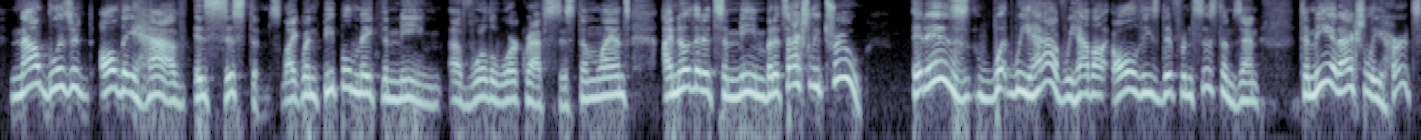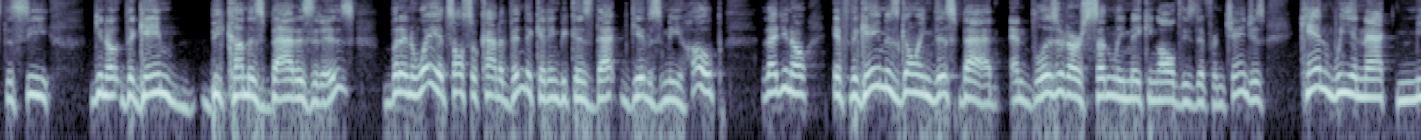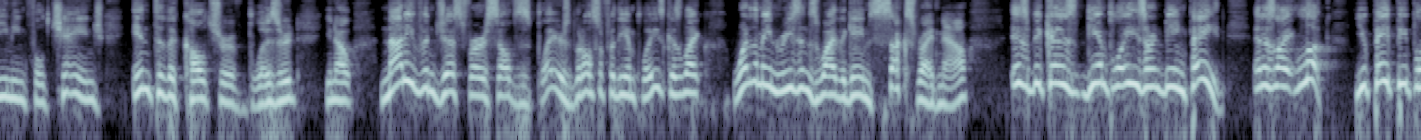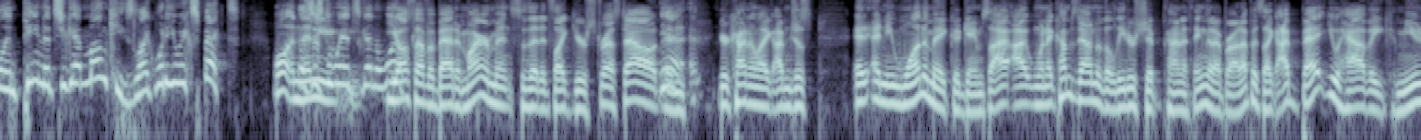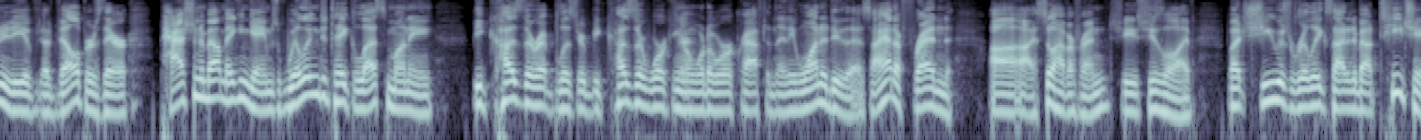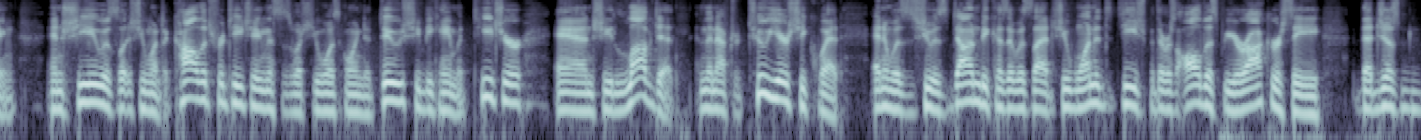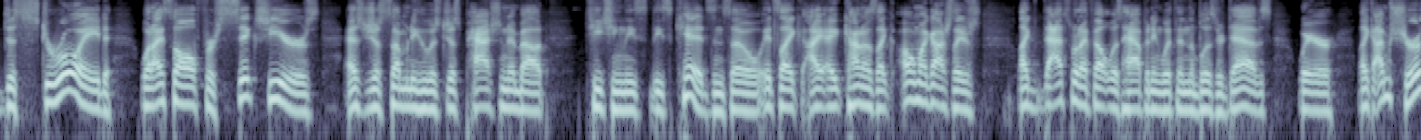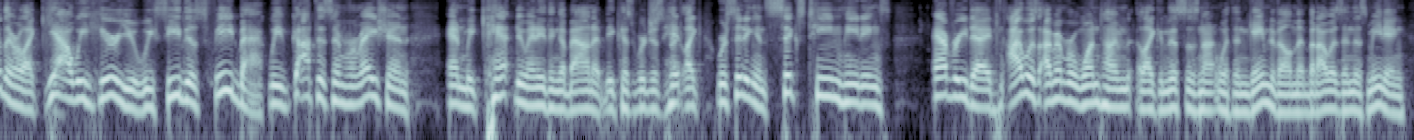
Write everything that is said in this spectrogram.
now Blizzard, all they have is systems. Like when people make the meme of World of Warcraft system lands, I know that it's a meme, but it's actually true it is what we have. We have all these different systems. And to me, it actually hurts to see, you know, the game become as bad as it is. But in a way, it's also kind of vindicating because that gives me hope that, you know, if the game is going this bad and Blizzard are suddenly making all these different changes, can we enact meaningful change into the culture of Blizzard? You know, not even just for ourselves as players, but also for the employees. Because, like, one of the main reasons why the game sucks right now is because the employees aren't being paid. And it's like, look, you pay people in peanuts, you get monkeys. Like, what do you expect? Well, and That's then just you, the way it's going to work. You also have a bad environment so that it's like you're stressed out yeah. and you're kind of like, I'm just, and, and you want to make good games. I, I, when it comes down to the leadership kind of thing that I brought up, it's like, I bet you have a community of developers there passionate about making games, willing to take less money because they're at Blizzard, because they're working sure. on World of Warcraft and they want to do this. I had a friend uh, I still have a friend. She's she's alive, but she was really excited about teaching, and she was she went to college for teaching. This is what she was going to do. She became a teacher, and she loved it. And then after two years, she quit, and it was she was done because it was that she wanted to teach, but there was all this bureaucracy that just destroyed what I saw for six years as just somebody who was just passionate about teaching these these kids. And so it's like I, I kind of was like, oh my gosh, there's like that's what I felt was happening within the Blizzard devs, where like I'm sure they were like, yeah, we hear you, we see this feedback, we've got this information, and we can't do anything about it because we're just hit like we're sitting in 16 meetings every day. I was I remember one time like, and this is not within game development, but I was in this meeting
